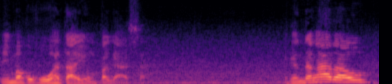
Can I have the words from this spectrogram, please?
may makukuha tayong pag-asa. Magandang araw!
